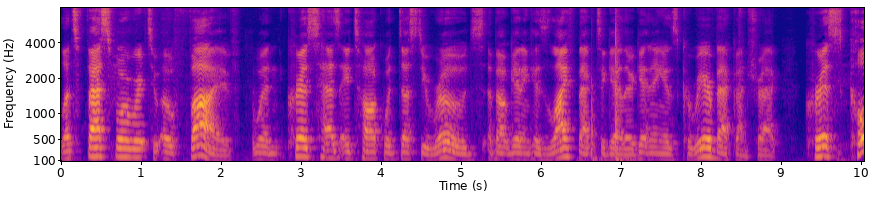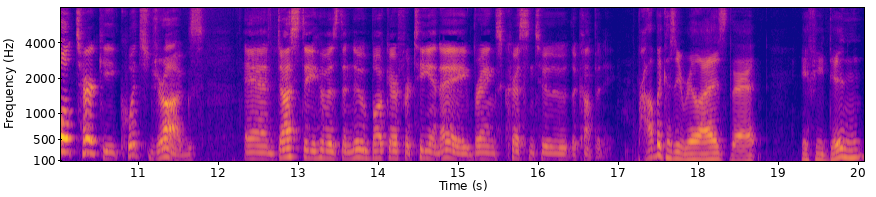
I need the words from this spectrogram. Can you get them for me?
Let's fast forward to 05 when Chris has a talk with Dusty Rhodes about getting his life back together, getting his career back on track. Chris cold turkey quits drugs, and Dusty, who is the new booker for TNA, brings Chris into the company. Probably because he realized that if he didn't,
